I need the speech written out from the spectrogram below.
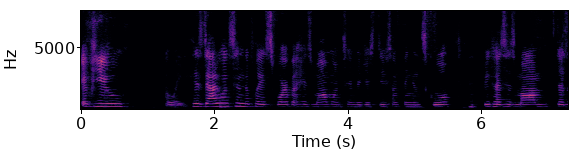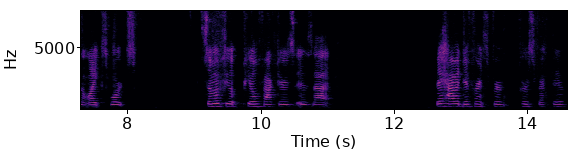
If you oh wait, his dad wants him to play a sport, but his mom wants him to just do something in school because his mom doesn't like sports. Some of the appeal factors is that they have a different per- perspective.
